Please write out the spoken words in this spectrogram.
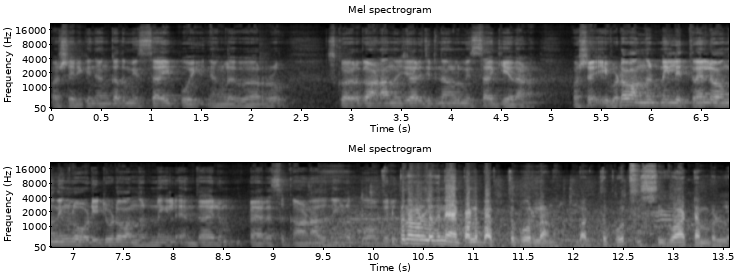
പക്ഷേ ശരിക്കും ഞങ്ങൾക്കത് മിസ്സായി പോയി. ഞങ്ങൾ വേറൊരു സ്ക്വയർ കാണാമെന്ന് വിചാരിച്ചിട്ട് ഞങ്ങൾ മിസ്സാക്കിയതാണ് പക്ഷേ ഇവിടെ വന്നിട്ടുണ്ടെങ്കിൽ ഇത്രയും ലോങ് നിങ്ങൾ ഓടിയിട്ട് ഇവിടെ വന്നിട്ടുണ്ടെങ്കിൽ എന്തായാലും പാലസ് കാണാതെ നിങ്ങൾ പോകരുത്. ഇപ്പം നമ്മളുള്ളത് നേപ്പാളിൽ ഭക്തപൂരിലാണ്. ഭക്തപൂർ ശിവ ടെമ്പിളിൽ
